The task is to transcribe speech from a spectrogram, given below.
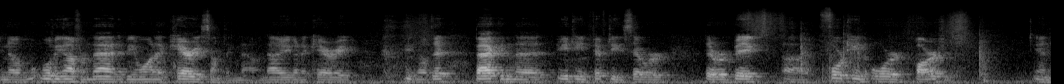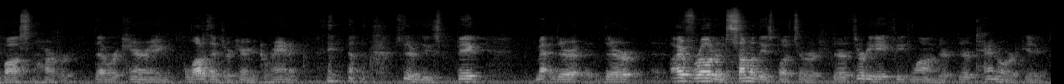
you know, moving on from that, if you want to carry something now, now you're going to carry, you know, that, back in the 1850s, there were, there were big 14-oared barges, in Boston Harbor that were carrying, a lot of times they're carrying granite. They're these big, they're, they're, I've rowed in some of these boats, they're, they're thirty-eight feet long, they're, they're ten oar gigs.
